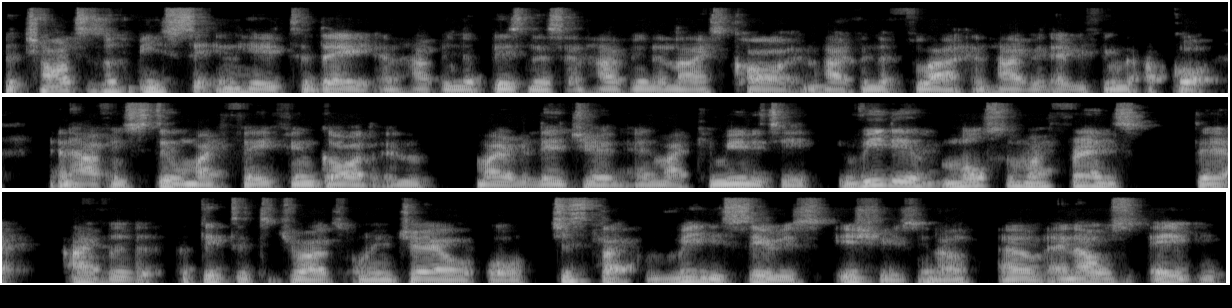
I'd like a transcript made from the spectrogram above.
the chances of me sitting here today and having a business and having a nice car and having a flat and having everything that I've got and having still my faith in God and my religion and my community. Really, most of my friends, they're either addicted to drugs or in jail or just like really serious issues, you know. Um, and I was able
